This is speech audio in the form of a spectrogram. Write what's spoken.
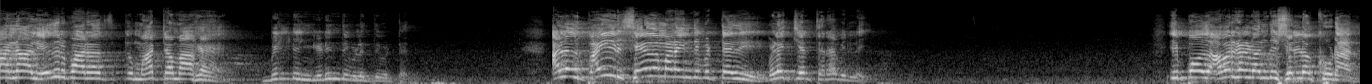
ஆனால் எதிர்பார்த்ததுக்கு மாற்றமாக பில்டிங் இடிந்து விழுந்து விட்டது. அல்லது பயிர் சேதமடைந்து விட்டது விளைச்சல் தரவில்லை. இப்போது அவர்கள் வந்து சொல்லக்கூடாது.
